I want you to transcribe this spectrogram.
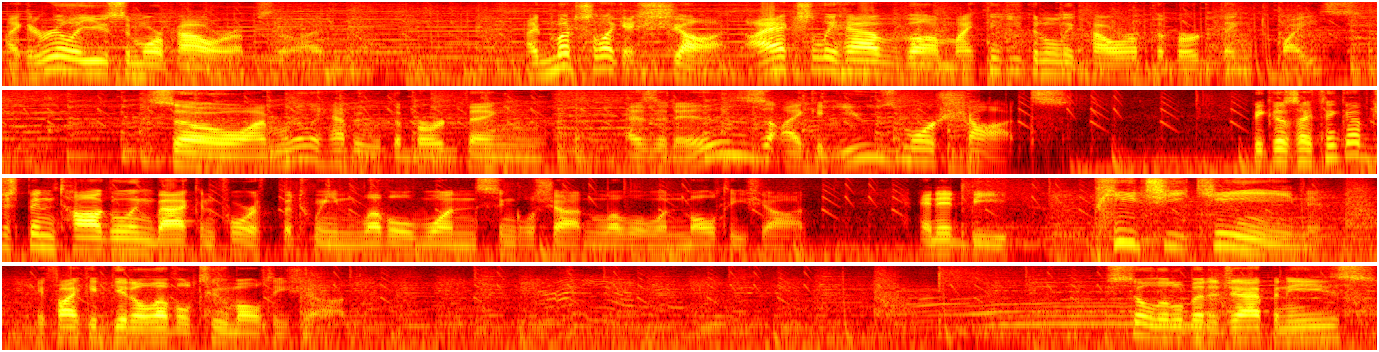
I could really use some more power-ups, though. I'd, I'd much like a shot. I actually have, um, I think you can only power up the bird thing twice. So I'm really happy with the bird thing as it is. I could use more shots. Because I think I've just been toggling back and forth between level 1 single shot and level 1 multi-shot. And it'd be peachy keen if I could get a level 2 multi-shot. There's still a little bit of Japanese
